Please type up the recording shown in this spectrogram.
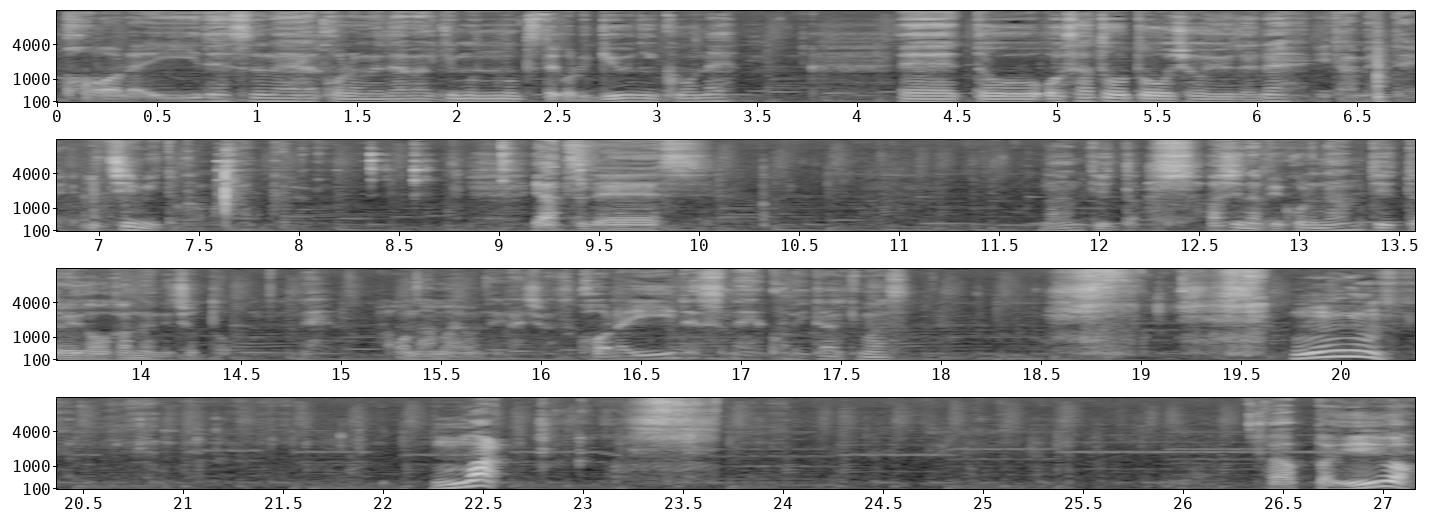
う？これいいですね。これ目玉焼き物のつって、これ牛肉をね、えっ、ー、と、お砂糖とお醤油でね、炒めて、一味とかも入ってるやつです。なんて言った、足ナピ、これなんて言ったらいいかわかんないんで、ちょっとね、お名前お願いします。これいいですね。これいただきます。うん。うまい。やっぱいいわ。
